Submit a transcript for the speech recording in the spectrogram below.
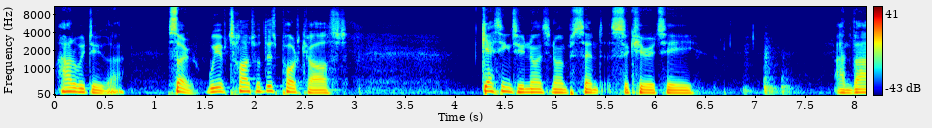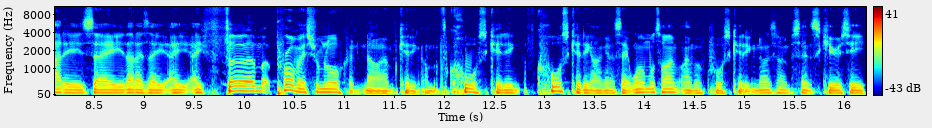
how do we do that? So we have titled this podcast "Getting to Ninety Nine Percent Security," and that is a that is a, a, a firm promise from Lorcan. No, I'm kidding. I'm of course kidding. Of course kidding. I'm going to say it one more time. I'm of course kidding. Ninety nine percent security.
